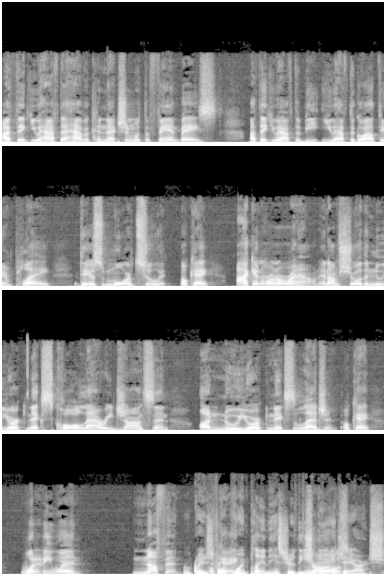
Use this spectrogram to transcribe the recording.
I think you have to have a connection with the fan base. I think you have to be you have to go out there and play. There's more to it, okay? I can run around and I'm sure the New York Knicks call Larry Johnson a New York Knicks legend, okay? What did he win? Nothing. Greatest okay? four point play in the history of the Charles, NBA, JR. sh-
